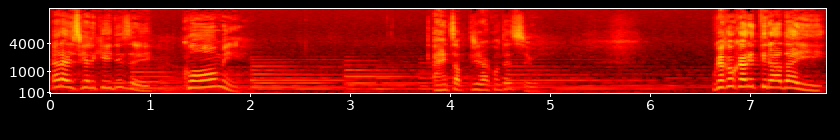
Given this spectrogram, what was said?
Era isso que ele quis dizer. Come. A gente sabe o que já aconteceu. O que é que eu quero tirar daí?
